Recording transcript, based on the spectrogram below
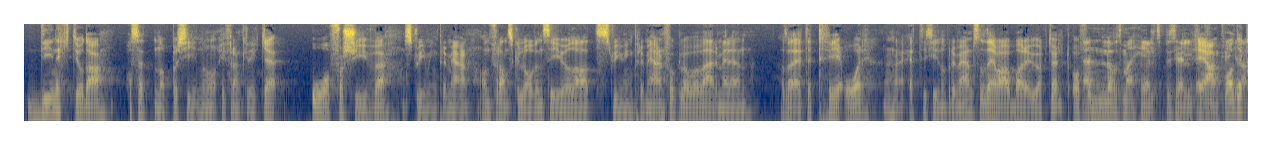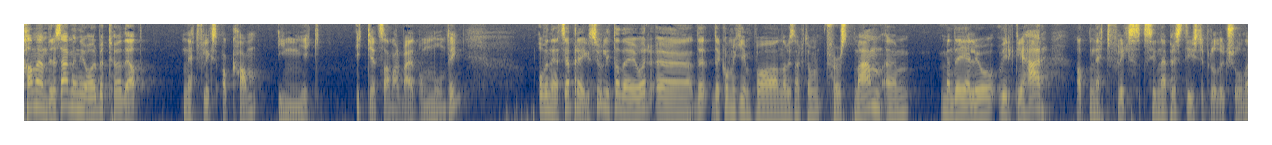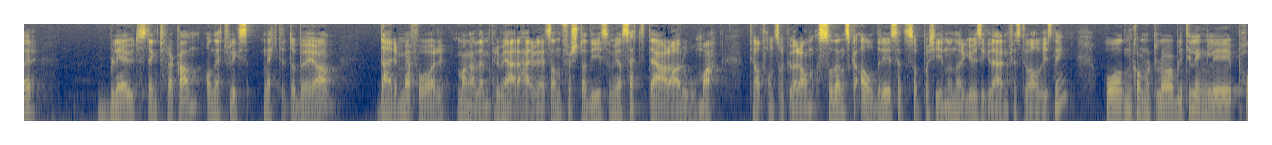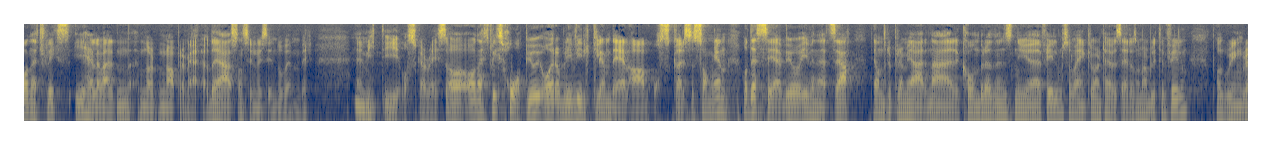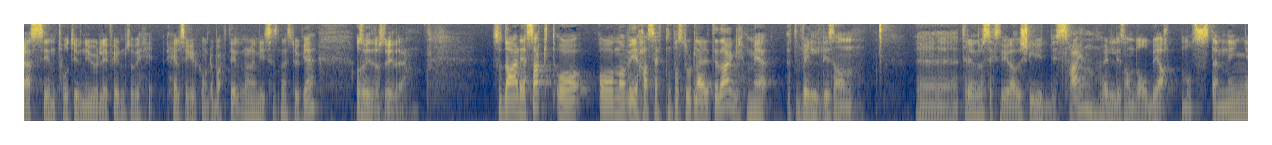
De nekter jo da å sette den opp på kino i Frankrike og forskyve streamingpremieren. Og den franske loven sier jo da at streamingpremieren får ikke lov å være mer enn Altså etter tre år etter kinopremieren, så det var bare uaktuelt. Og Det er en lov som er helt spesiell for ja, Frankrike. og det da. kan endre seg, men i år betød det at Netflix og Cannes inngikk ikke et samarbeid om noen ting. Og Venezia preges jo litt av det i år. Eh, Det, det kom vi ikke inn på når vi snakket om First Man, eh, men det gjelder jo virkelig her at Netflix sine prestisjeproduksjoner ble utestengt fra Cannes, og Netflix nektet å bøye av. Dermed får mange av dem premiere her i Venezia. Den første av de som vi har sett, det er da Roma til Alfonso Cuarón. Så den skal aldri settes opp på kino i Norge hvis ikke det er en festivalvisning. Og den kommer til å bli tilgjengelig på Netflix i hele verden når den har premiere. Og det er sannsynligvis i november. Eh, Midt i Oscar-race. Og, Netflix håper jo i år å bli virkelig en del av Oscarsesongen. Og det ser vi jo i Venezia. De andre premierene er Coen-brødrenes nye film, som egentlig var en TV-serie som er blitt en film. Paul Greengrass sin 22. juli-film, som vi helt sikkert kommer tilbake til når den vises neste uke. Og så videre og så videre. Så da er det sagt, og, og når vi har sett den på stort lerret i dag, med et veldig sånn eh, 360 graders lyddesign. Veldig sånn Dolby Atmos-stemning.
